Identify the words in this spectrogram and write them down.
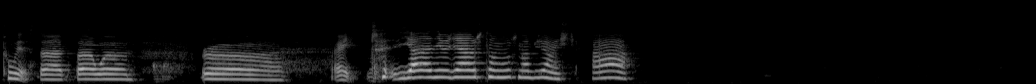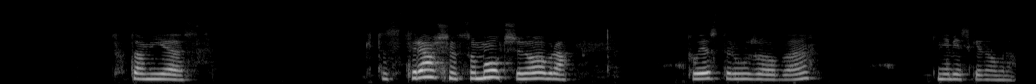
Tu jest, tak, power. Ej, ja nie wiedziałam, że to można wziąć. A. Co tam jest? Jakie to straszne są oczy, dobra. Tu jest różowe. Tu niebieskie, dobra.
